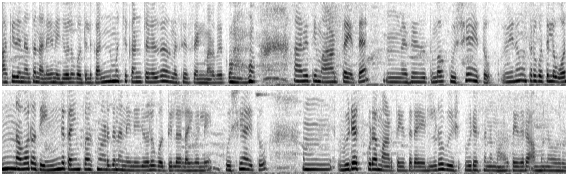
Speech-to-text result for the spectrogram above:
ಹಾಕಿದ್ದೀನಿ ಅಂತ ನನಗೆ ನಿಜವಾಗ್ಲೂ ಗೊತ್ತಿಲ್ಲ. ಕಣ್ಣು ಮುಚ್ಚಿ ಕಣ್ಣು ತೆಗೆದ್ರೆ ಮೆಸೇಜ್ ಸೆಂಡ್ ಮಾಡಬೇಕು. ಆ ರೀತಿ ಮಾಡ್ತಾಯಿದ್ದೆ ಮೆಸೇಜ್ ತುಂಬ ಖುಷಿ ಆಯಿತು. ಏನೋ ಒಂಥರ ಗೊತ್ತಿಲ್ಲ. ಒನ್ ಅವರ್ ಅದು ಹೆಂಗೆ ಟೈಮ್ ಪಾಸ್ ಮಾಡಿದೆ ನನಗೆ ನಿಜವಾಗ್ಲೂ ಗೊತ್ತಿಲ್ಲ ಲೈವಲ್ಲಿ ಖುಷಿ ಆಯಿತು. ವಿಡಿಯೋಸ್ ಕೂಡ ಮಾಡ್ತಾಯಿದ್ದಾರೆ ಎಲ್ಲರೂ ವಿಶ್ ವೀಡಿಯೋಸನ್ನು ಮಾಡ್ತಾಯಿದ್ದಾರೆ ಅಮ್ಮನವರು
